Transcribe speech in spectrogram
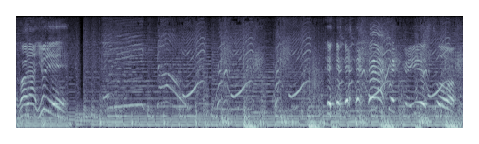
Agora, Yuri! Que que é isso?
